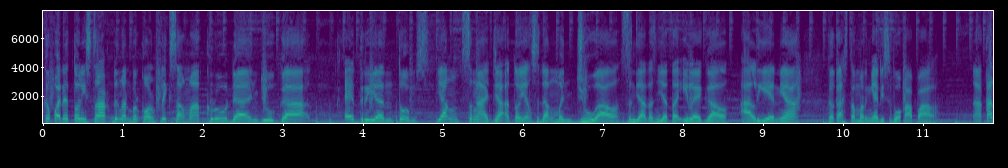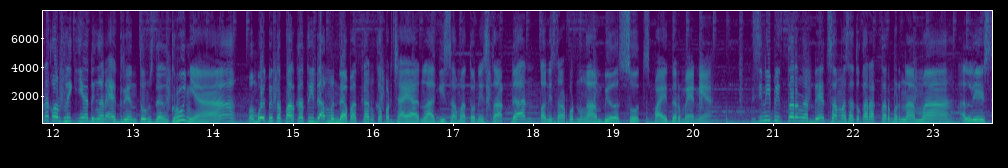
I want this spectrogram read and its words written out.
kepada Tony Stark dengan berkonflik sama kru dan juga Adrian Toomes yang sengaja atau yang sedang menjual senjata-senjata ilegal aliennya ke customernya di sebuah kapal. Nah, karena konfliknya dengan Adrian Toomes dan krunya, membuat Peter Parker tidak mendapatkan kepercayaan lagi sama Tony Stark dan Tony Stark pun mengambil suit Spider-Man-nya. Di sini Peter ngedate sama satu karakter bernama Liz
